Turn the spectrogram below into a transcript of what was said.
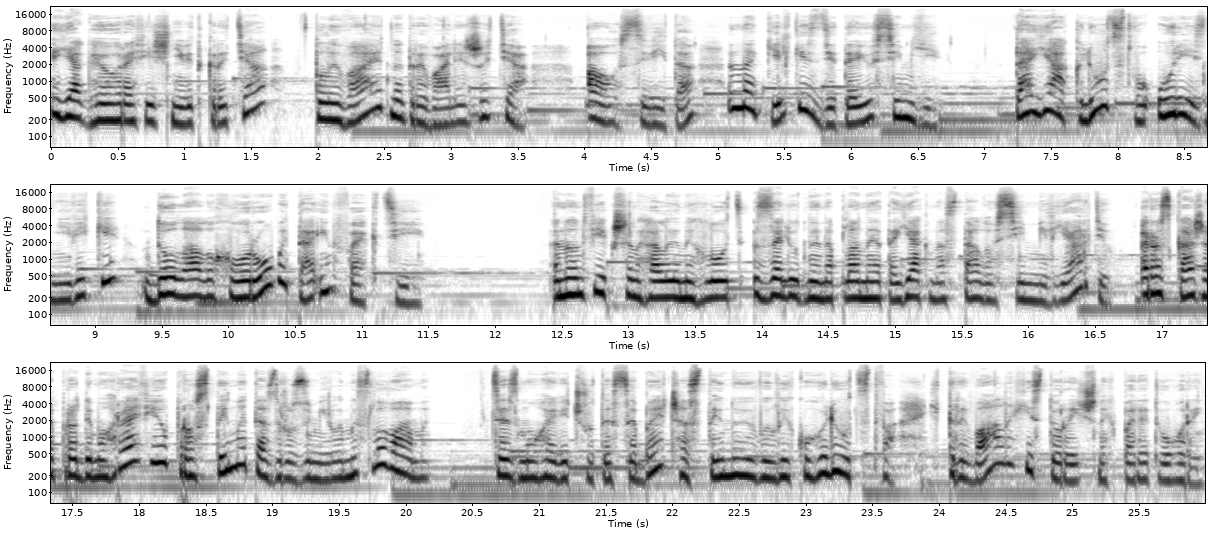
як географічні відкриття впливають на тривалість життя, а освіта на кількість дітей у сім'ї, та як людство у різні віки долало хвороби та інфекції. Нонфікшн Галини Глоць Залюднена планета Як настало 7 мільярдів розкаже про демографію простими та зрозумілими словами. Це змога відчути себе частиною великого людства і тривалих історичних перетворень.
